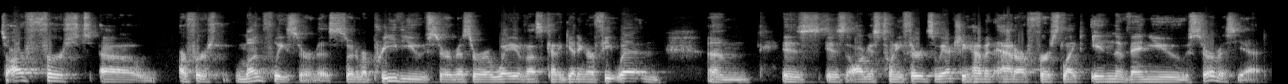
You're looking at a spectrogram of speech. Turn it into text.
So our first uh, our first monthly service, sort of a preview service or a way of us kind of getting our feet wet, and um, is is August 23rd. So we actually haven't had our first like in the venue service yet.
